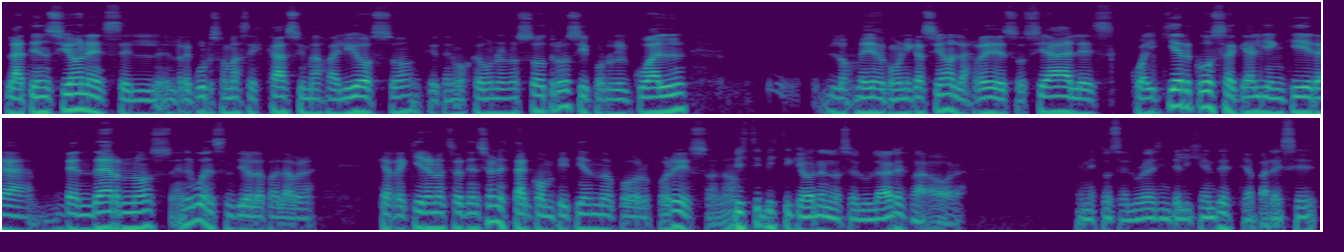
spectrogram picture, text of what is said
la atención es el, el recurso más escaso y más valioso que tenemos cada uno de nosotros y por el cual los medios de comunicación, las redes sociales, cualquier cosa que alguien quiera vendernos, en el buen sentido de la palabra, que requiera nuestra atención, está compitiendo por, por eso, ¿no? ¿Viste, Viste que ahora en los celulares, va ahora, en estos celulares inteligentes te aparece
